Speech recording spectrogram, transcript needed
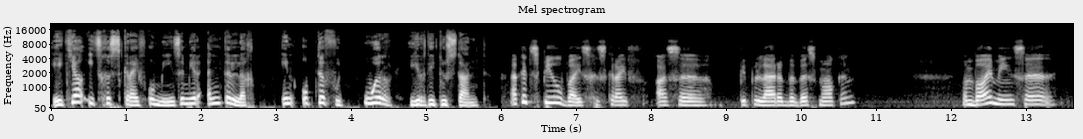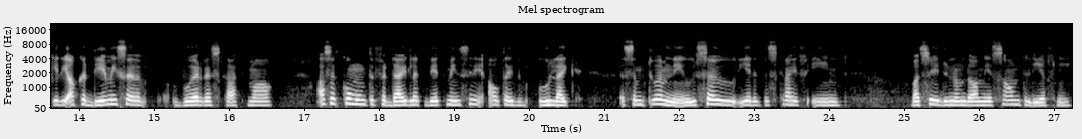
Het jy al iets geskryf om mense meer in te lig en op te voed oor hierdie toestand? Ek het speelbuis geskryf as 'n bipolêre bewusmaking. Want baie mense het die akademiese woordeskat, maar as dit kom om te verduidelik, weet mense nie altyd hoe lyk 'n simptoom nie. Hoe sou jy dit beskryf en wat sou jy doen om daarmee saam te leef nie?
